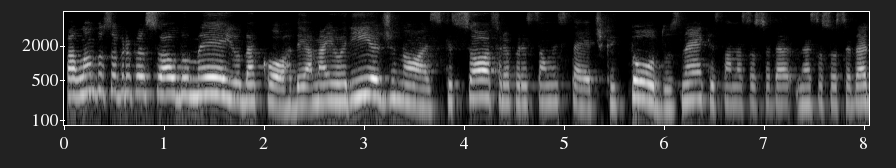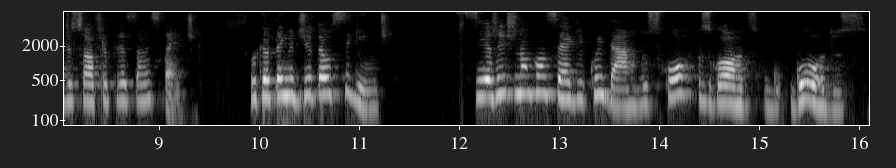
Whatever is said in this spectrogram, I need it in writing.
Falando sobre o pessoal do meio da corda, e a maioria de nós que sofre a pressão estética, e todos né, que estão nessa sociedade, nessa sociedade sofrem pressão estética. O que eu tenho dito é o seguinte: se a gente não consegue cuidar dos corpos gordos, gordos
